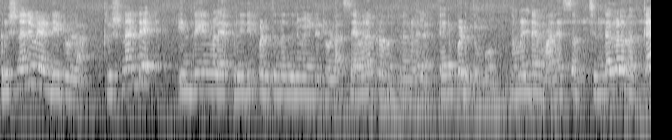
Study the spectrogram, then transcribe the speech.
കൃഷ്ണന് വേണ്ടിയിട്ടുള്ള കൃഷ്ണന്റെ ഇന്ദ്രിയങ്ങളെ പ്രീതിപ്പെടുത്തുന്നതിന് വേണ്ടിയിട്ടുള്ള സേവന പ്രവർത്തനങ്ങളിൽ ഏർപ്പെടുത്തുമ്പോൾ നമ്മളുടെ മനസ്സും ചിന്തകളുമൊക്കെ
